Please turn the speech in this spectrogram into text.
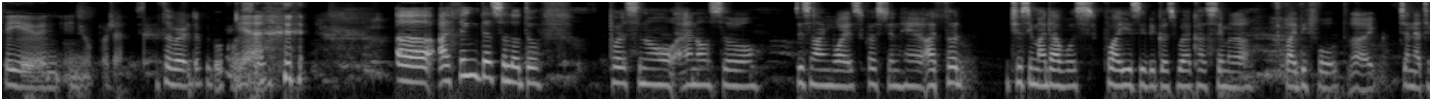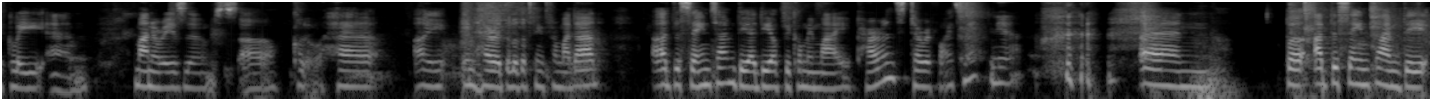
for you in, in your project? it's a very difficult question. Yeah. Uh, I think there's a lot of personal and also design-wise question here. I thought choosing my dad was quite easy because we're kind of similar by default, like genetically and mannerisms, uh, color of hair. I inherit a lot of things from my dad. At the same time, the idea of becoming my parents terrifies me yeah. and but at the same time the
